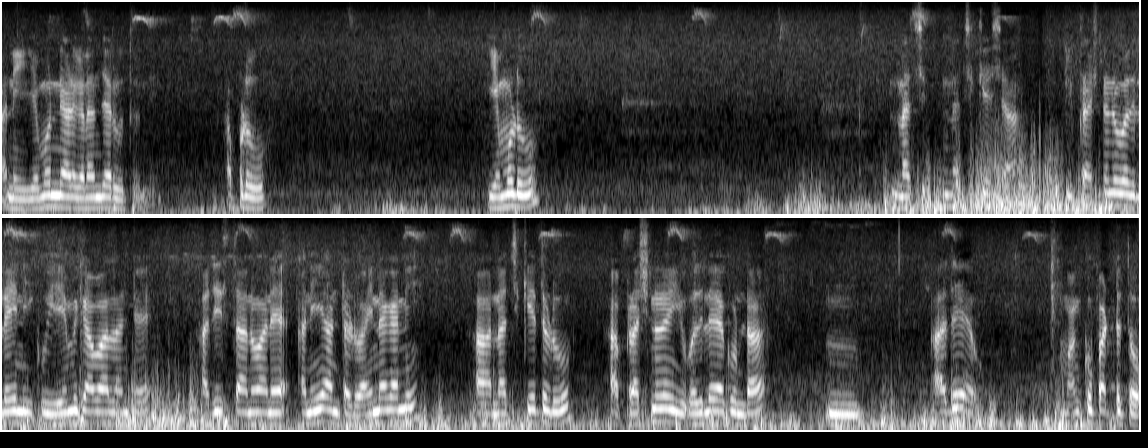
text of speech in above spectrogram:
అని యముడిని అడగడం జరుగుతుంది. అప్పుడు యముడు నచి నచికేశ ఈ ప్రశ్నను వదిలే నీకు ఏమి కావాలంటే అది ఇస్తాను అనే అని అంటాడు. అయినా కానీ ఆ నచికేతుడు ఆ ప్రశ్నని వదిలేయకుండా అదే మంకు పట్టుతో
